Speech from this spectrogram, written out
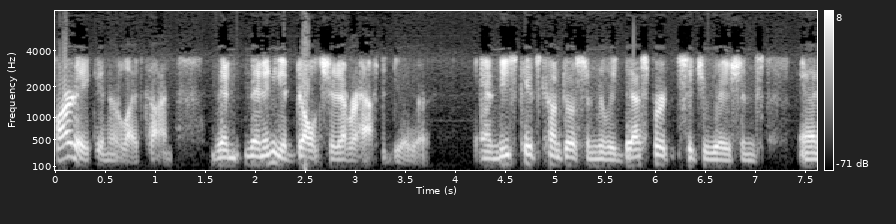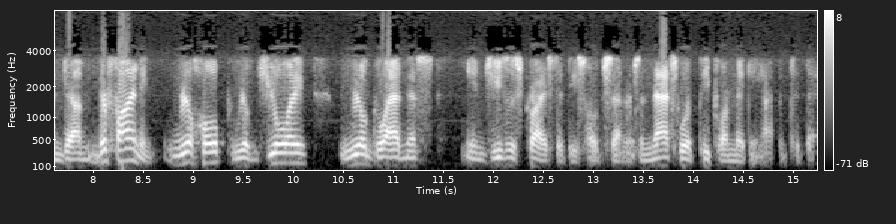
heartache in their lifetime than, than any adult should ever have to deal with. And these kids come to us in really desperate situations, and um, they're finding real hope, real joy, real gladness in Jesus Christ at these Hope Centers. And that's what people are making happen today.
